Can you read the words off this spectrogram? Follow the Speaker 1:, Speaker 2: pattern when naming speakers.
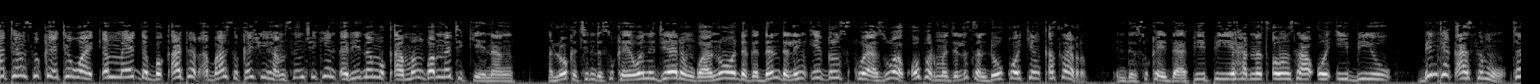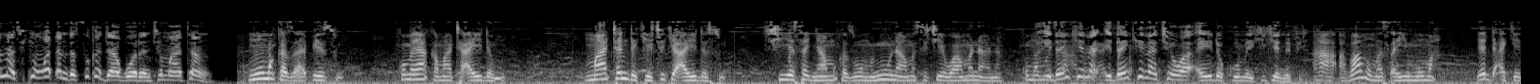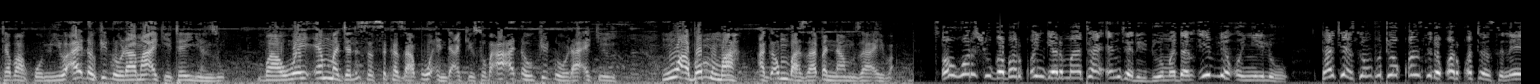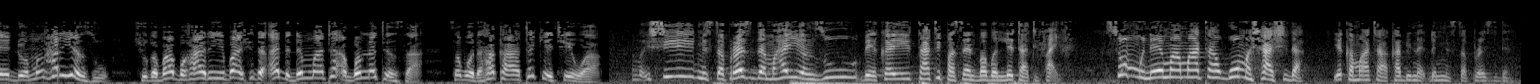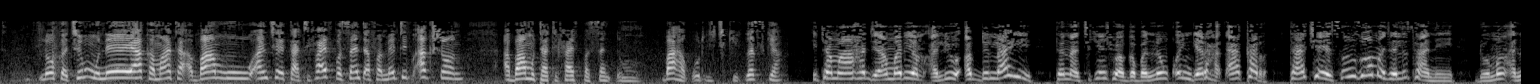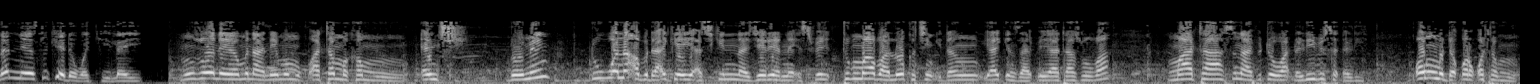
Speaker 1: mata suka yi ta waƙen mayar da buƙatar a ba su kashi hamsin cikin ɗari na mukaman gwamnati kenan. A lokacin da suka yi wani jerin gwano daga dandalin Eagle Square zuwa ƙofar majalisar dokokin ƙasar, inda suka yi dafifi har na tsawon sa'o'i biyu. Binta Kasimu tana cikin waɗanda suka jagoranci matan.
Speaker 2: Mu muka zaɓe su, kuma ya kamata a yi da mu. Matan da ke ciki a yi da su. shi ya sanya muka zo mu nuna musu cewa muna nan
Speaker 1: kuma idan kina idan kina cewa ayi da ku me kike nufi
Speaker 2: a a ba mu matsayi mu ma yadda ake ta ba komi. Ai ɗauki dora ma ake ta yi yanzu. Ba wai yan majalisar suka zabo inda ake so ba. A ɗauki dora ake yi. Mu a mu ma a ga in ba zaɓen namu za a yi ba.
Speaker 1: Tsohuwar shugabar ƙungiyar mata yan jaridu madam Evelyn Onyilo ta ce sun fito kwansu da kwarkwatansu ne domin har yanzu shugaba Buhari ba shi da adadin mata a gwamnatinsa. Saboda haka take cewa
Speaker 3: shi Mr. President har yanzu bai kai 30% ba balle 35. Son mu nema mata goma sha shida. Ya kamata a cabinet din Mr. President. Lokacin mu ne ya kamata a ba mu an ce 35% affirmative action a ba mu 35% ɗinmu ba haƙuri ciki gaskiya.
Speaker 1: Ita ma Hajiya Maryam Aliyu Abdullahi tana cikin shugabannin ƙungiyar haɗakar ta ce sun zo majalisa ne domin a nan ne suke da wakilai.
Speaker 4: Mun zo ne muna neman mu kwatan mu kanmu 'yanci domin duk wani abu da ake yi a cikin Najeriya na tun ma ba lokacin idan yaƙin zaɓe ya taso ba mata suna fitowa ɗari bisa ɗari ƙwanmu da ƙwarƙwatanmu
